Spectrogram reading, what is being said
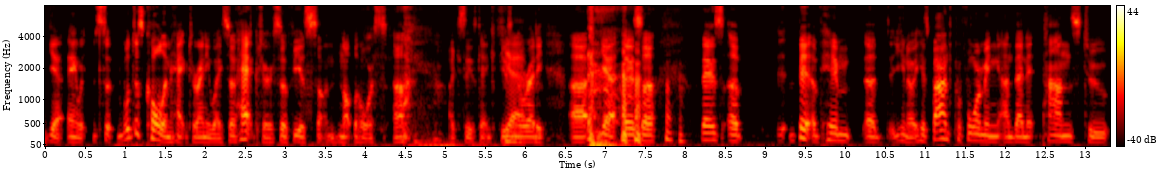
yeah. Anyway, so we'll just call him Hector anyway. So Hector, Sophia's son, not the horse. Uh, I can see it's getting confusing Yeah. already. Uh, yeah. There's a there's a bit of him, uh, you know, his band performing, and then it pans to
